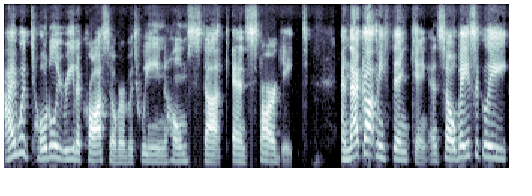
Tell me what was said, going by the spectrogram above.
I would totally read a crossover between Homestuck and Stargate. And that got me thinking. And so basically,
